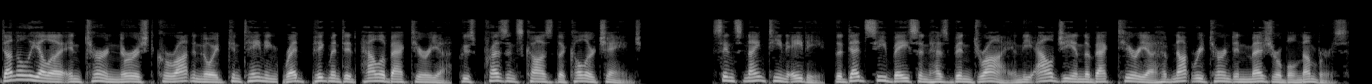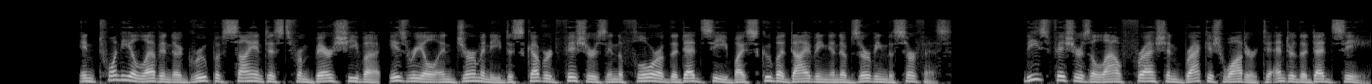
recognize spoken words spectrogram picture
Dunaliella in turn nourished carotenoid-containing red pigmented halobacteria, whose presence caused the color change. Since 1980, the Dead Sea Basin has been dry and the algae and the bacteria have not returned in measurable numbers. In 2011 a group of scientists from Beersheba, Israel and Germany discovered fissures in the floor of the Dead Sea by scuba diving and observing the surface. These fissures allow fresh and brackish water to enter the Dead Sea.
